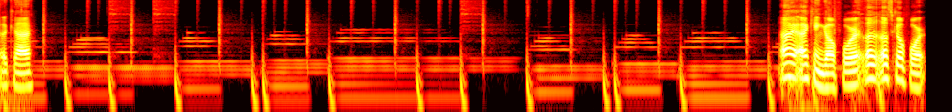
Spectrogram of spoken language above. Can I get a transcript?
Okay. I I can go for it. Let, let's go for it.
